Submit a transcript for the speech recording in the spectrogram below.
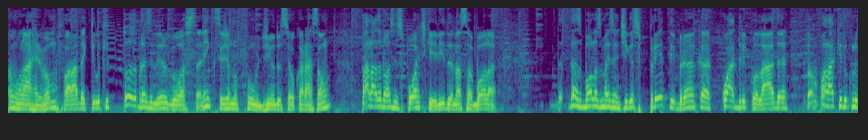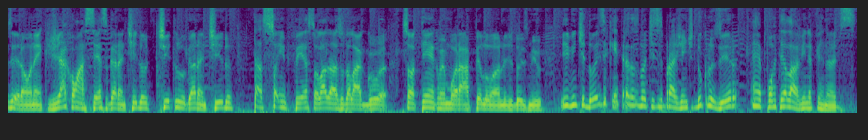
Vamos lá, Henry, vamos falar daquilo que todo brasileiro gosta, nem que seja no fundinho do seu coração. Falar do nosso esporte querido, nossa bola das bolas mais antigas, preta e branca, quadriculada. Vamos falar aqui do Cruzeirão, né? Já com acesso garantido, título garantido, tá só em festa lá da Azul da Lagoa, só tem a comemorar pelo ano de 2022. E quem traz as notícias pra gente do Cruzeiro é a repórter Lavínia Fernandes.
